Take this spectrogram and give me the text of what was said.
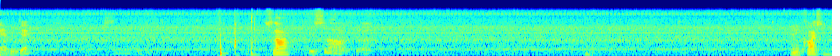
Every day. Islam? Islam. Any questions?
